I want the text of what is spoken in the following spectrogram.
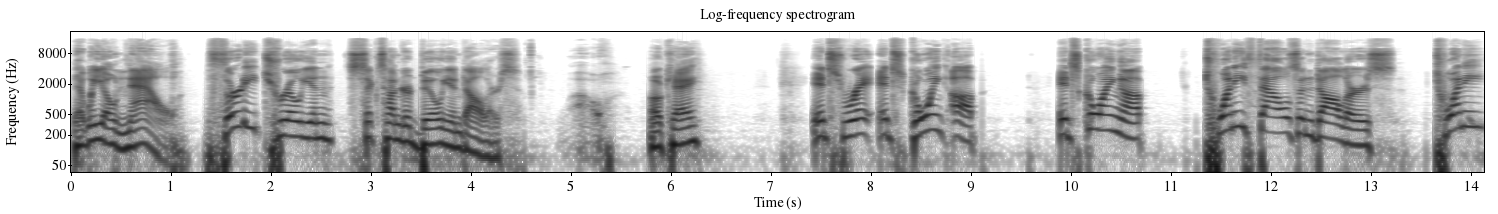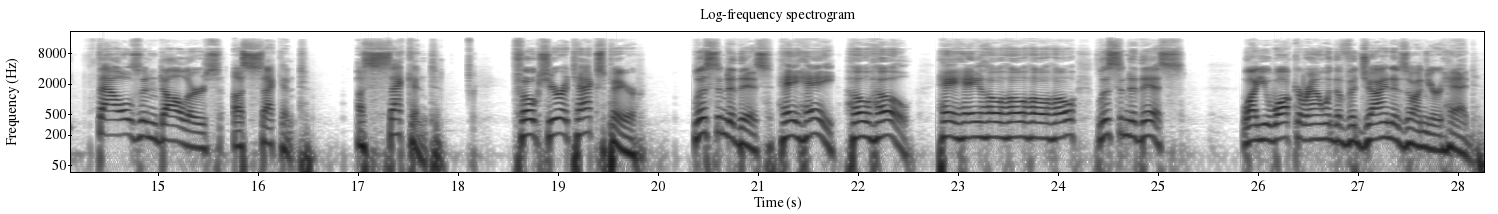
that we owe now. Thirty trillion six hundred billion dollars. Wow. Okay, it's ra- it's going up. It's going up twenty thousand dollars. Twenty thousand dollars a second. A second, folks. You're a taxpayer. Listen to this. Hey, hey, ho, ho. Hey, hey, ho, ho, ho, ho. Listen to this. While you walk around with the vaginas on your head,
